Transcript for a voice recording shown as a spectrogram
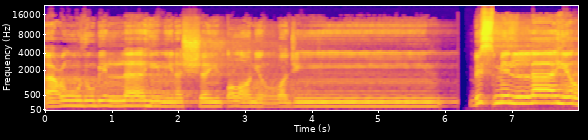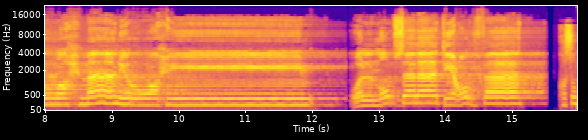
أعوذ بالله من الشيطان الرجيم بسم الله الرحمن الرحيم والمرسلات عرفا কসম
